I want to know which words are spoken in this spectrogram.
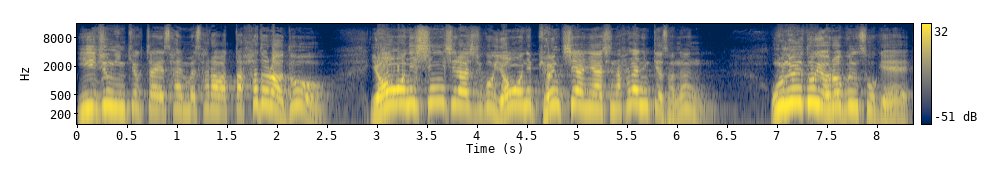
이중인격자의 삶을 살아왔다 하더라도 영원히 신실하시고 영원히 변치 아니하시는 하나님께서는 오늘도 여러분 속에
